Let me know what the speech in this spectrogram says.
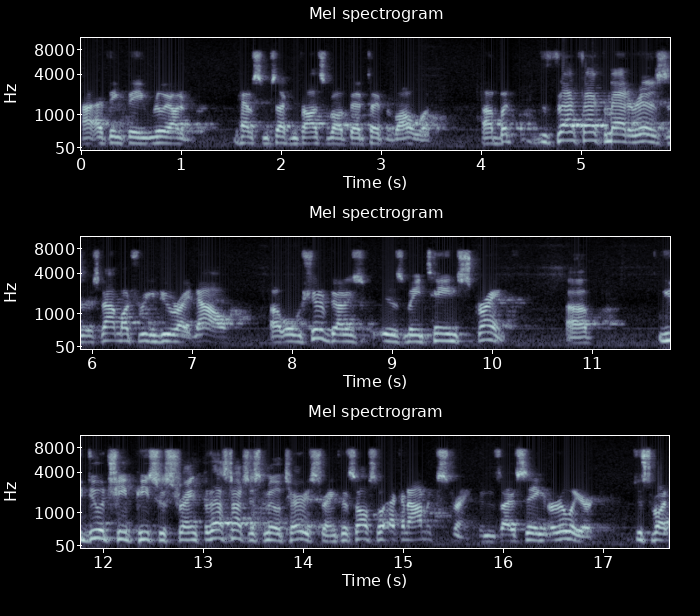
I think they really ought to have some second thoughts about that type of outlook. Uh, but the fact, fact of the matter is, there's not much we can do right now. Uh, what we should have done is, is maintain strength. Uh, you do achieve peace with strength, but that's not just military strength, it's also economic strength. And as I was saying earlier, just about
